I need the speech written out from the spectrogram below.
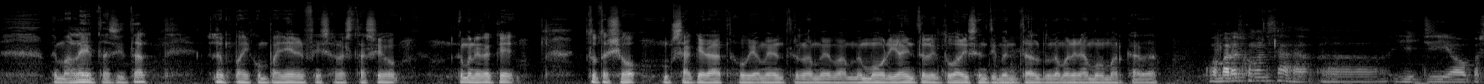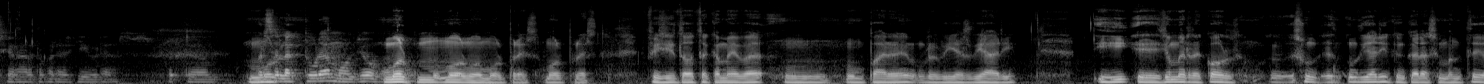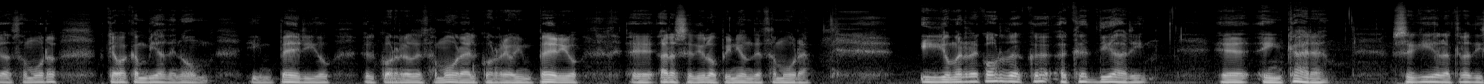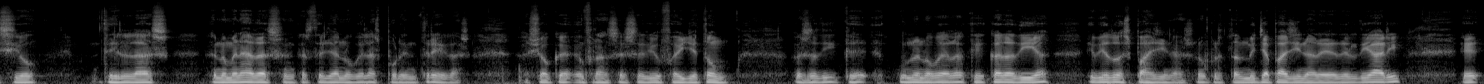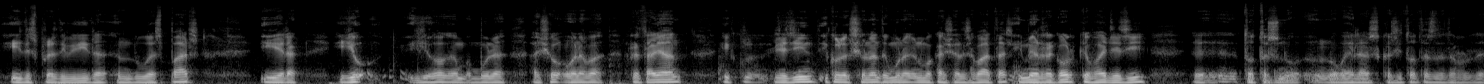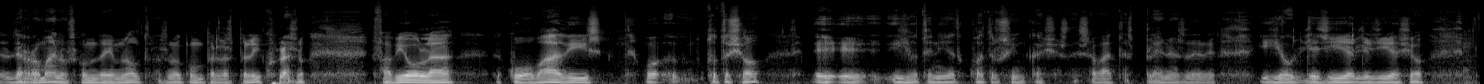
de maletes i tal, l'acompanyaren fins a l'estació, de manera que tot això s'ha quedat, òbviament, en la meva memòria intel·lectual i sentimental d'una manera molt marcada. Quan vas començar a llegir o apassionar-te per els llibres? Perquè per molt, la lectura molt jove. Molt, no? molt, molt, molt pres, molt pres. Fins i tot a casa meva un, un pare rebia el diari i eh, jo me record, és un, un diari que encara se manté a Zamora, que va canviar de nom, Imperio, el Correo de Zamora, el Correo Imperio, eh, ara se diu l'opinió de Zamora. I jo me recordo que aquest diari eh, encara seguia la tradició de les anomenades en castellà novel·les por entregas, això que en francès se diu feuilleton, és a dir, que una novel·la que cada dia hi havia dues pàgines, no? per tant, mitja pàgina de, del diari eh, i després dividida en dues parts, i era... I jo jo amb una, això ho anava retallant i llegint i col·leccionant en una, en una caixa de sabates i me'n record que vaig llegir eh, totes no, novel·les, quasi totes de, de, de romanos, com dèiem nosaltres, no? com per les pel·lícules, no? Fabiola, Cuobadis, o, tot això, eh, eh, i jo tenia quatre o cinc caixes de sabates plenes de, de, i jo llegia, llegia això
